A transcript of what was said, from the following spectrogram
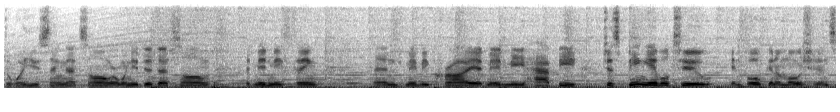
the way you sang that song, or when you did that song, it made me think." And made me cry. It made me happy. Just being able to invoke an emotion. It's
